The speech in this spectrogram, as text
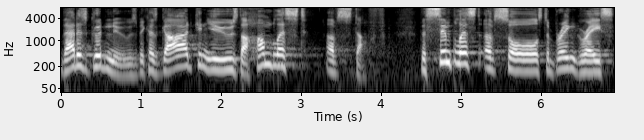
that is good news because God can use the humblest of stuff the simplest of souls to bring grace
